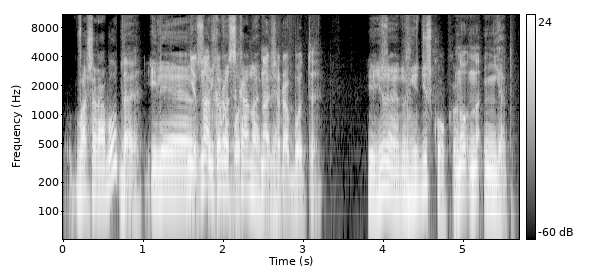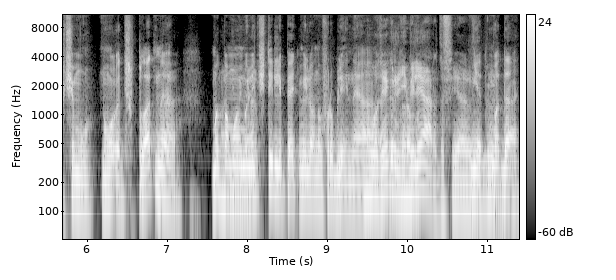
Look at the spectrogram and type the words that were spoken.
Ваша работа? Да. Или нет, сколько наша вы сэкономили? Наша работа. Я не знаю, это не нисколько. Ну, на, нет, почему? Ну, это же платное. Да. Мы, ну, по-моему, или 4 или 5 миллионов рублей на Ну, вот я говорю, не миллиардов. Я нет, мы, да.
